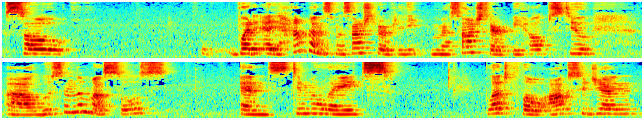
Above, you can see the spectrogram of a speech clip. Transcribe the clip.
so what it happens, massage therapy, massage therapy helps to uh, loosen the muscles and stimulates blood flow, oxygen,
